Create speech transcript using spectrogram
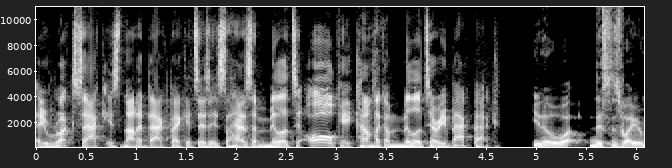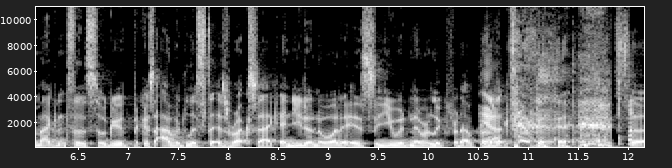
A rucksack is not a backpack. It says it has a military. Oh, okay, kind of like a military backpack you know what? This is why your magnet tool is so good because I would list it as rucksack and you don't know what it is. So you would never look for that product. Yeah. so,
